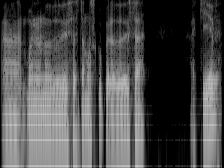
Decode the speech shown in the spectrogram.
Ah, bueno, no de Odessa hasta Moscú, pero de Odessa a Kiev.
